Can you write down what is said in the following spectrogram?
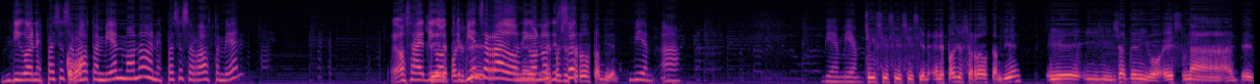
Digo, ¿en espacios ¿Cómo? cerrados también, Mono? ¿En espacios cerrados también? O sea, sí, digo, bien cerrados, digo, el, no. En espacios so cerrados también. Bien, ah. Bien, bien. Sí, sí, sí, sí, sí. En, espacios cerrados también. Eh, y ya te digo, es una. Eh,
